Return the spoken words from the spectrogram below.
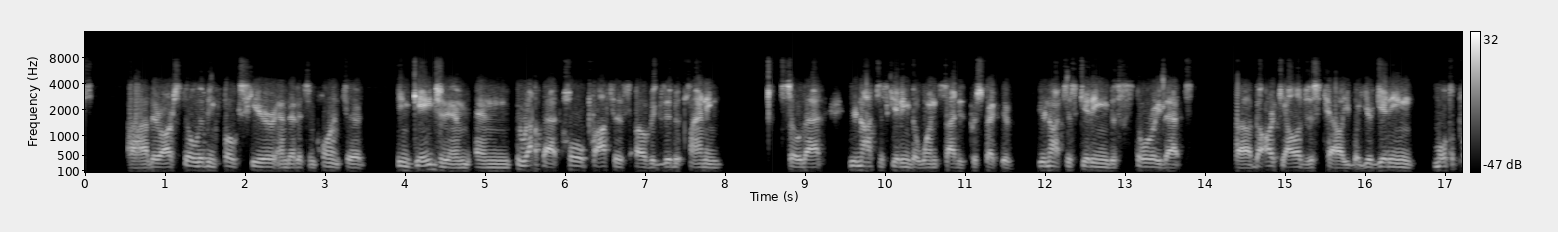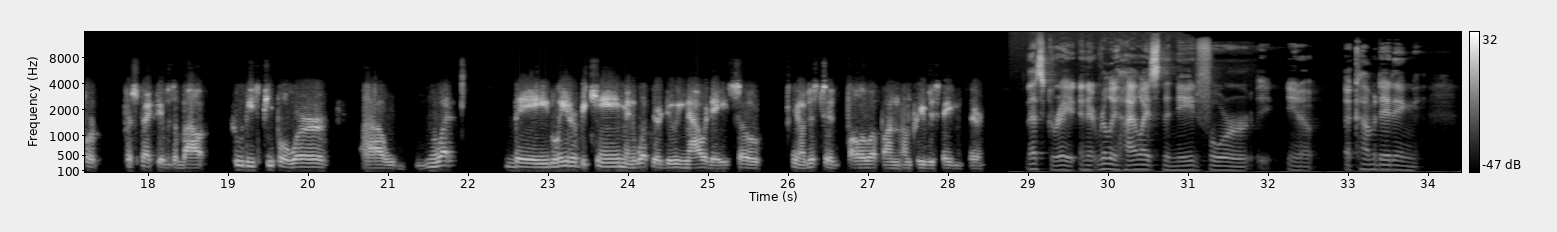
uh, there are still living folks here, and that it's important to engage them and throughout that whole process of exhibit planning, so that you're not just getting the one-sided perspective. You're not just getting the story that uh, the archaeologists tell you, but you're getting multiple perspectives about who these people were, uh, what they later became, and what they're doing nowadays. So, you know, just to follow up on, on previous statements there. That's great. And it really highlights the need for, you know, accommodating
